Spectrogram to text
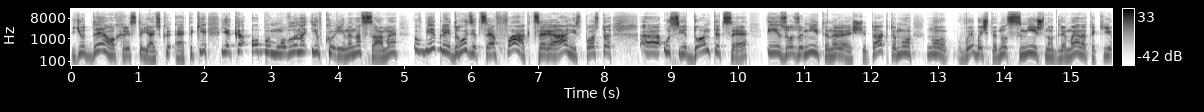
юдеохристиянської етики, яка обумовлена і вкорінена саме в Біблії. Друзі, це факт, це реальність. Просто е, усвідомте це і зрозумійте нарешті. Так тому, ну вибачте, ну смішно для мене такі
